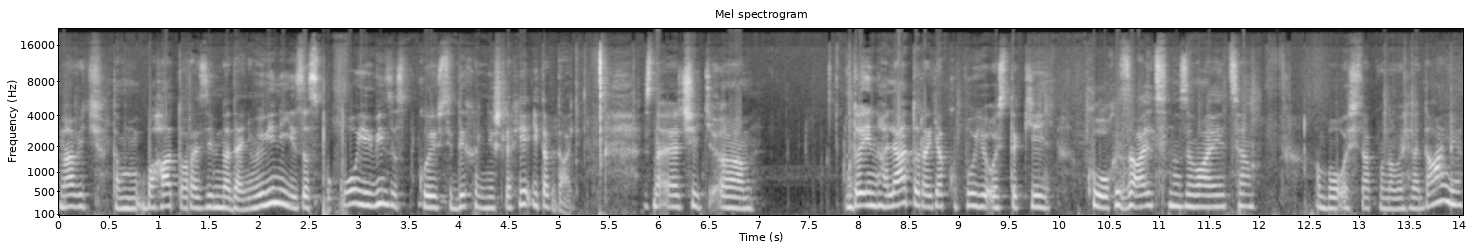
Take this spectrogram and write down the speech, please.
навіть там багато разів на день. Він її заспокоює, він заспокоює всі дихальні шляхи і так далі. Значить, е, до інгалятора я купую ось такий кохзальц, називається. Або ось так воно виглядає.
